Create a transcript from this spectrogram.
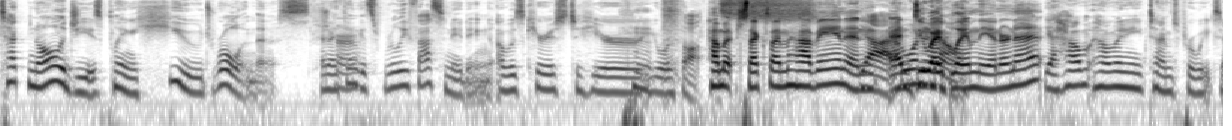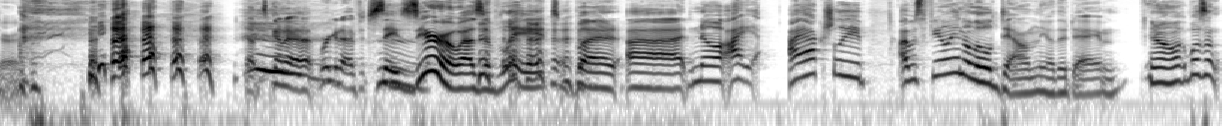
technology is playing a huge role in this. And I think it's really fascinating. I was curious to hear your thoughts. How much sex I'm having, and, Yeah, and wanna do I know. blame the internet? Yeah. How, how many times per week, Sarah? That's gonna we're gonna have to say zero as of late. But uh, no, I I actually I was feeling a little down the other day. You know, it wasn't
